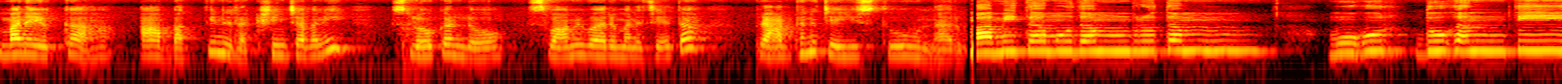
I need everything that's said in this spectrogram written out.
మన యొక్క ఆ భక్తిని రక్షించమని శ్లోకంలో స్వామివారు మన చేత ప్రార్థన చేయిస్తూ ఉన్నారు. అమితముదమృతం ముహుర్దుహంతి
